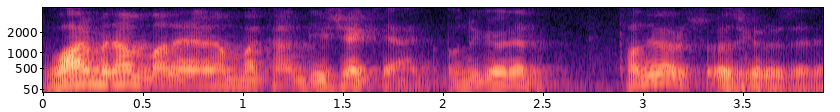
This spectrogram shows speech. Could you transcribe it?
Var mı lan bana yan bakan diyecek yani. Bunu görelim. Tanıyoruz Özgür Özel'i.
